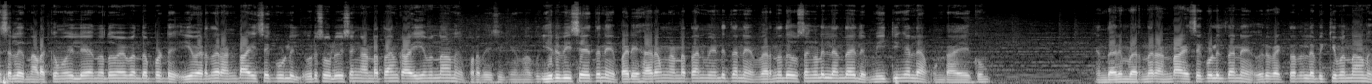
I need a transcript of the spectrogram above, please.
എസ് എൽ നടക്കുമോ ഇല്ലയോ എന്നതുമായി ബന്ധപ്പെട്ട് ഈ വരുന്ന രണ്ടാഴ്ചക്കുള്ളിൽ ഒരു സൊല്യൂഷൻ കണ്ടെത്താൻ കഴിയുമെന്നാണ് പ്രതീക്ഷിക്കുന്നത്. ഈ ഒരു വിഷയത്തിന് പരിഹാരം കണ്ടെത്താൻ വേണ്ടി തന്നെ വരുന്ന ദിവസങ്ങളിൽ എന്തായാലും മീറ്റിംഗ് എല്ലാം ഉണ്ടായേക്കും. എന്തായാലും വരുന്ന രണ്ടാഴ്ചക്കുള്ളിൽ തന്നെ ഒരു വ്യക്തത ലഭിക്കുമെന്നാണ്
